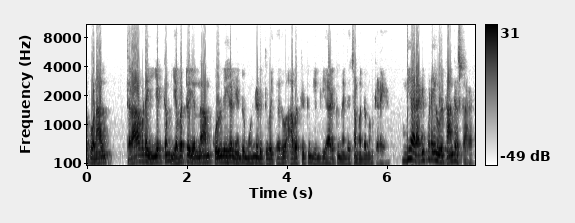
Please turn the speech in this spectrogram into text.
போனால் திராவிட இயக்கம் எவற்றையெல்லாம் கொள்கைகள் என்று முன்னெடுத்து வைத்ததோ அவற்றுக்கும் எம்ஜிஆருக்கும் எந்த சம்பந்தமும் கிடையாது. எம்ஜிஆர் அடிப்படையில் ஒரு காங்கிரஸ்காரர்.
